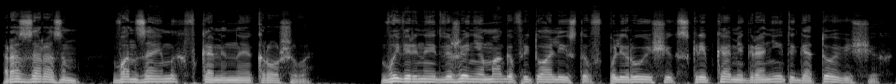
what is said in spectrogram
раз за разом вонзаемых в каменное крошево. Выверенные движения магов-ритуалистов, полирующих скребками гранит и готовящих,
